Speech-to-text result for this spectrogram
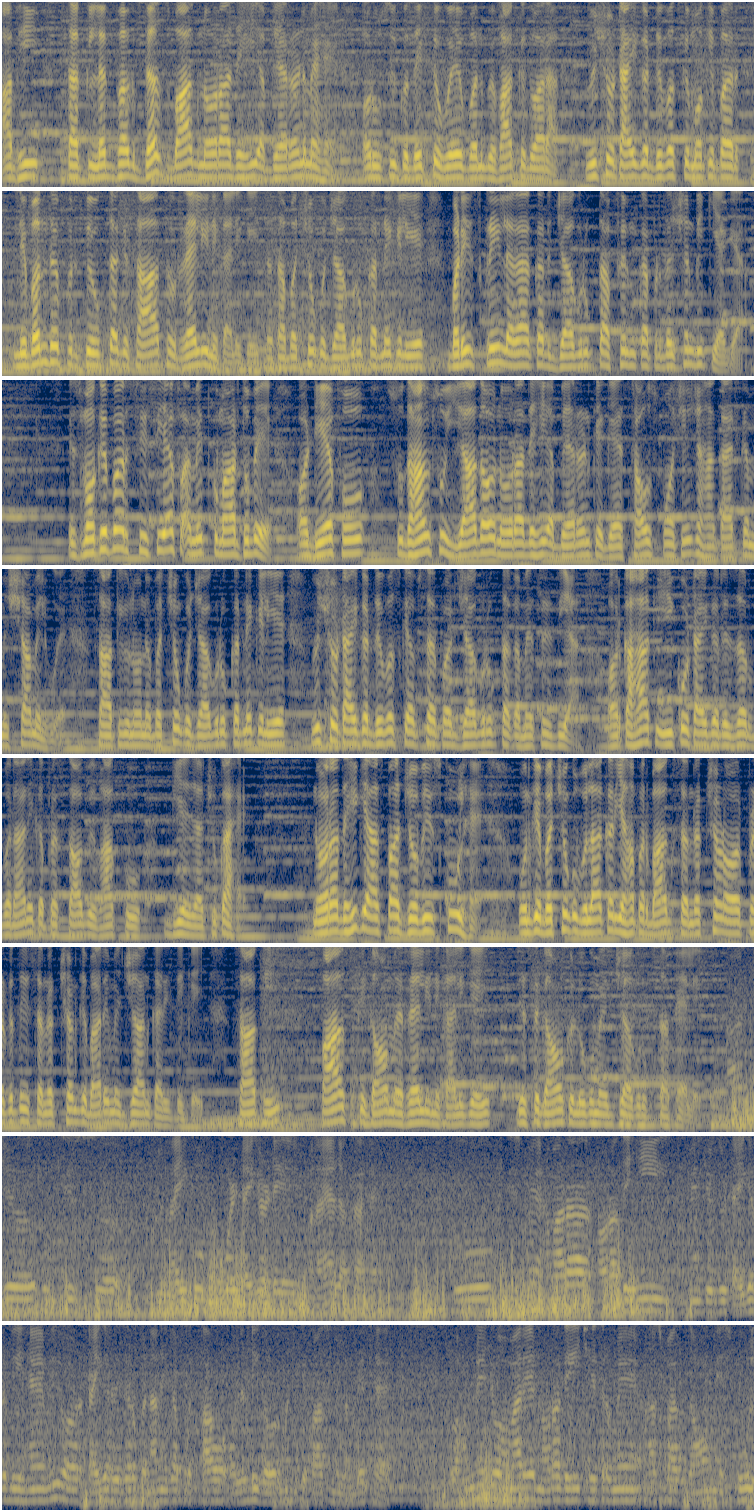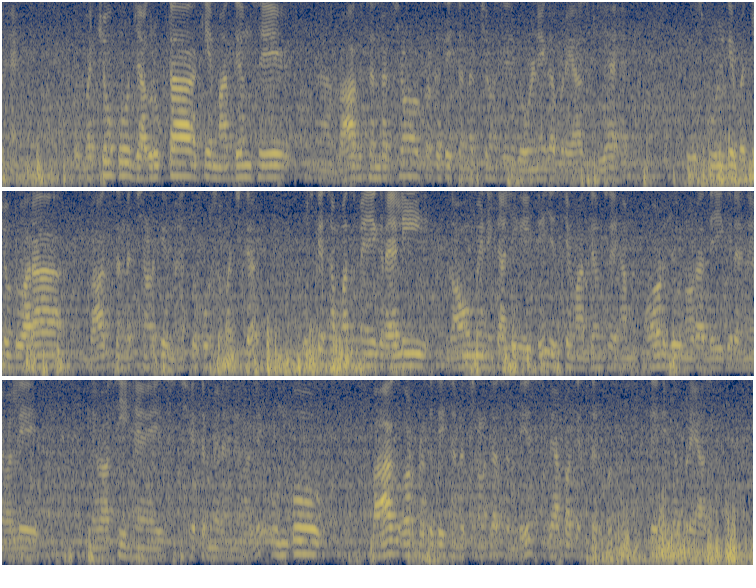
अभी तक लगभग 10 बाघ नौरादेही अभ्यारण्य में है और उसी को देखते हुए वन विभाग के द्वारा विश्व टाइगर दिवस के मौके पर निबंध प्रतियोगिता के साथ रैली निकाली गई तथा बच्चों को जागरूक करने के लिए बड़ी स्क्रीन लगाकर जागरूकता फ़िल्म का प्रदर्शन भी किया गया। इस मौके पर सीसीएफ अमित कुमार दुबे और डीएफओ सुधांशु यादव नौरादेही अभ्यारण्य के गेस्ट हाउस पहुँचे, जहाँ कार्यक्रम में शामिल हुए। साथ ही उन्होंने बच्चों को जागरूक करने के लिए विश्व टाइगर दिवस के अवसर पर जागरूकता का मैसेज दिया और कहा कि इको टाइगर रिज़र्व बनाने का प्रस्ताव विभाग को दिया जा चुका है। नौरादही के आसपास जो भी स्कूल हैं, उनके बच्चों को बुलाकर यहाँ पर बाघ संरक्षण और प्रकृति संरक्षण के बारे में जानकारी दी गई। साथ ही पास के गाँव में रैली निकाली गई, जिससे गाँव के लोगों में जागरूकता फैले। आज उनतीस जुलाई को ग्लोबल टाइगर डे मनाया जाता है। तो इसमें हमारा नौरादेही में क्योंकि टाइगर भी हैं अभी, और टाइगर रिज़र्व बनाने का प्रस्ताव ऑलरेडी गवर्नमेंट के पास में लंबित है। तो हमने जो हमारे नौरादेही क्षेत्र में आसपास गाँव में स्कूल हैं तो बच्चों को जागरूकता के माध्यम से बाघ संरक्षण और प्रकृति संरक्षण से जोड़ने का प्रयास किया है। तो स्कूल के बच्चों द्वारा बाघ संरक्षण के महत्व को समझकर उसके संबंध में एक रैली गाँव में निकाली गई थी, जिसके माध्यम से हम और जो नौरादेही के रहने वाले निवासी हैं, इस क्षेत्र में रहने वाले, उनको बाघ और प्रकृति संरक्षण का संदेश व्यापक स्तर पर देने का प्रयास किया।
